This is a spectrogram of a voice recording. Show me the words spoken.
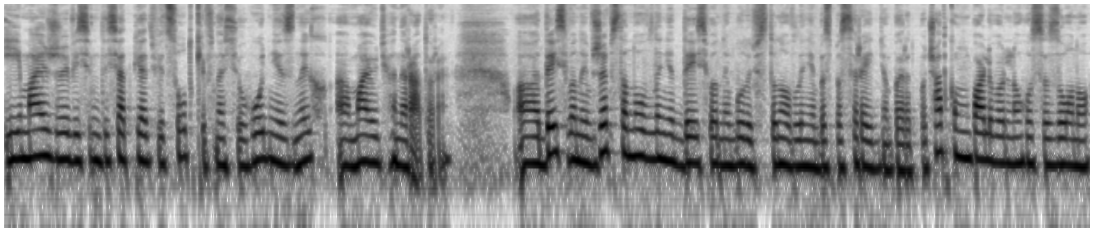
І майже 85% на сьогодні з них е, мають генератори. Десь вони вже встановлені, десь вони будуть встановлені безпосередньо перед початком опалювального сезону.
